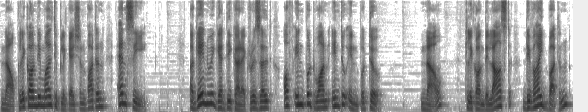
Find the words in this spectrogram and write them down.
Now click on the multiplication button and see. Again we get the correct result of input 1 into input 2. Now click on the last divide button.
